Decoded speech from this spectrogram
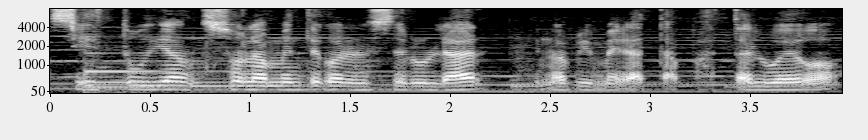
si estudian solamente con el celular en la primera etapa. Hasta luego.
